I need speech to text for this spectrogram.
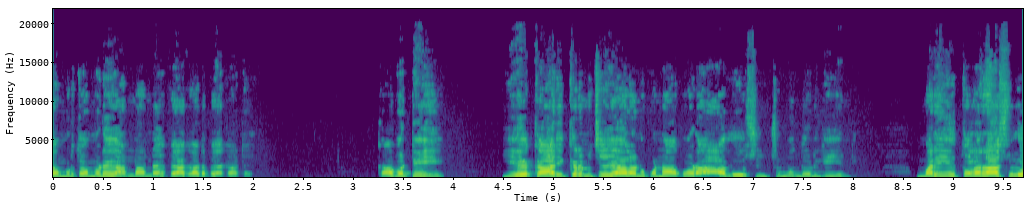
తమ్ముడు తమ్ముడే అన్న అన్నే పేకాట పేకాటే. కాబట్టి ఏ కార్యక్రమం చేయాలనుకున్నా కూడా ఆలోచించి ముందడుగు మరి తులరాశిలో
